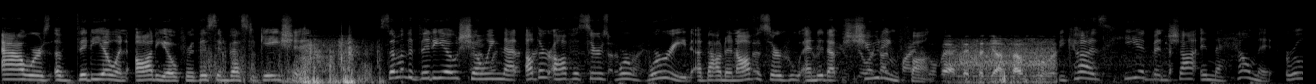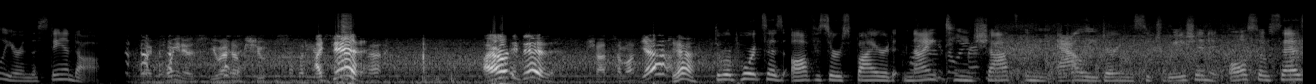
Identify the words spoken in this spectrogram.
hours of video and audio for this investigation. Some of the video showing that other officers were worried about an officer who ended up shooting Funk because he had been shot in the helmet earlier in the standoff. My point is, you end up shooting somebody. I did. I already did. Shot someone? Yeah. Yeah. The report says officers fired 19 shots in the alley during the situation. It also says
